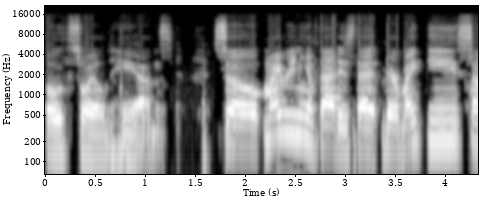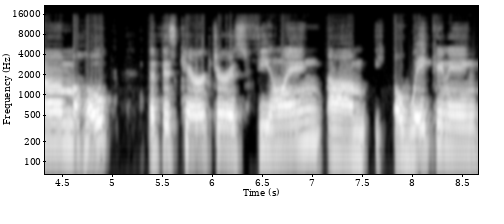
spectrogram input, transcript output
both soiled hands. So my reading of that is that there might be some hope that this character is feeling, um, awakening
